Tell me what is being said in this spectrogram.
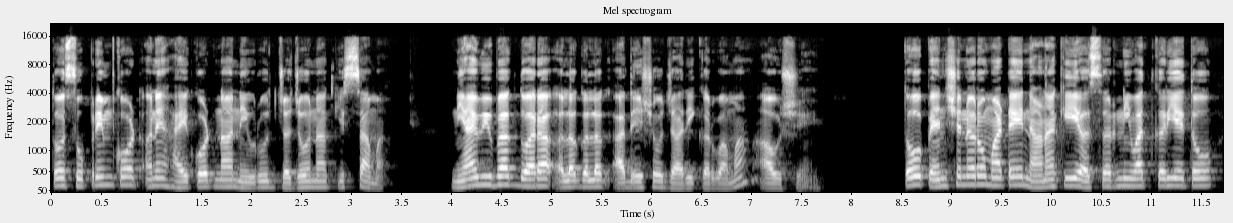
તો સુપ્રીમ કોર્ટ અને હાઈકોર્ટના નિવૃત્ત જજોના કિસ્સામાં ન્યાય વિભાગ દ્વારા અલગ અલગ આદેશો જારી કરવામાં આવશે. તો પેન્શનરો માટે નાણાકીય અસરની વાત કરીએ તો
